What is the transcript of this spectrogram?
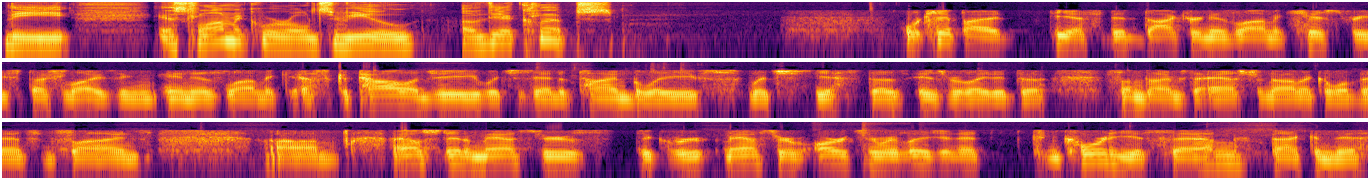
the Islamic world's view of the eclipse. Well, Kip, I yes did doctor in Islamic history, specializing in Islamic eschatology, which is end of time beliefs, which yes does is related to sometimes to astronomical events and signs. Um, I also did a master's degree, master of arts in religion at Concordia Sem back in the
